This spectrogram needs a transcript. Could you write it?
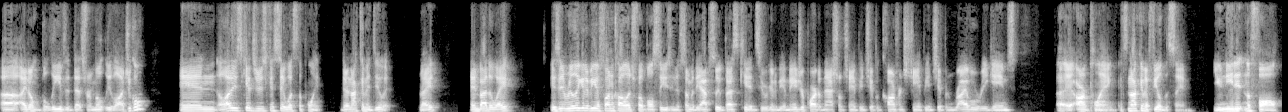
uh, I don't believe that that's remotely logical. And a lot of these kids are just going to say, what's the point? They're not going to do it, right? And by the way, is it really going to be a fun college football season if some of the absolute best kids who are going to be a major part of national championship and conference championship and rivalry games uh, aren't playing? It's not going to feel the same. You need it in the fall.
